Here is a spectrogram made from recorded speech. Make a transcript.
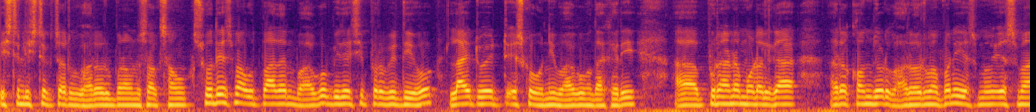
स्टिल स्ट्रक्चरको घरहरू बनाउन सक्छौँ। स्वदेशमा उत्पादन भएको विदेशी प्रवृत्ति हो। लाइट वेट यसको हुने भएको हुँदाखेरि पुरानो मोडलका र कमजोर घरहरूमा पनि यसमा यसमा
